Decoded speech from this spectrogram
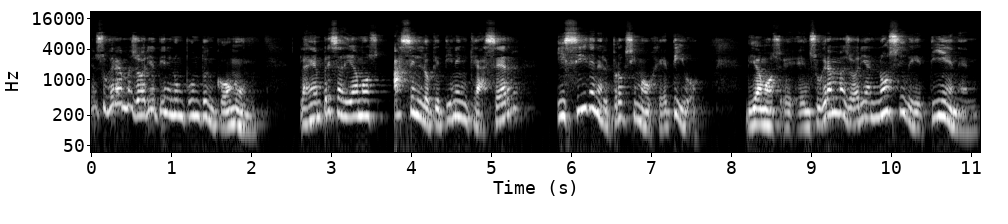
en su gran mayoría tienen un punto en común las empresas, digamos, hacen lo que tienen que hacer y siguen el próximo objetivo. Digamos, eh, en su gran mayoría no se detienen,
